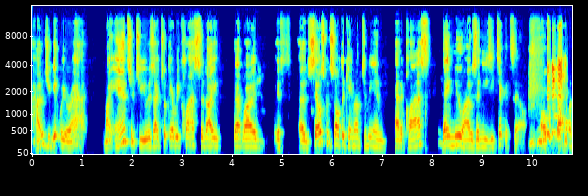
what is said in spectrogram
"How did you get where you're at?" My answer to you is, I took every class that I that I if a sales consultant came up to me and had a class, they knew I was an easy ticket sale. Oh, that one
